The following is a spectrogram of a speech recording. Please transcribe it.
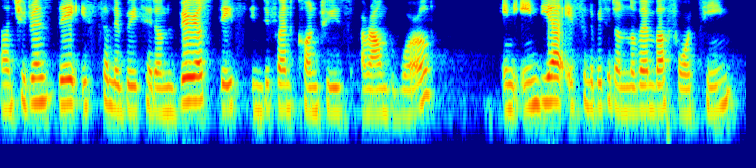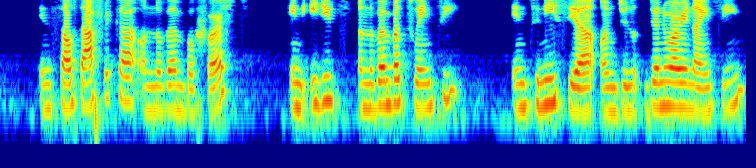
Now, Children's Day is celebrated on various dates in different countries around the world. In India, it's celebrated on November 14, in South Africa on November 1st, in Egypt on November 20, in Tunisia on January 19,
